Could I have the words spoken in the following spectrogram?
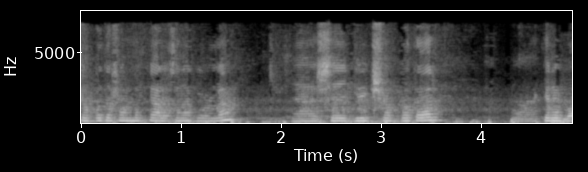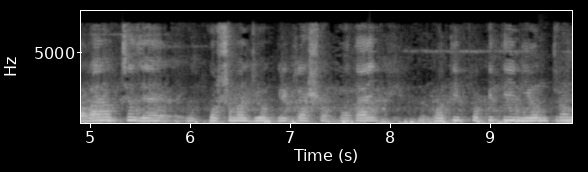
সভ্যতা সম্পর্কে আলোচনা করলাম সেই গ্রিক সভ্যতার এখানে বলা হচ্ছে যে উৎকর্ষময় যুগ, গ্রিকরা সভ্যতায় গতি প্রকৃতি নিয়ন্ত্রণ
